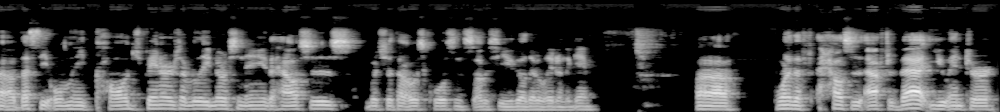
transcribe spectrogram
Uh, that's the only college banners I've really noticed in any of the houses, which I thought was cool since obviously you go there later in the game. Uh, one of the houses after that you enter,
